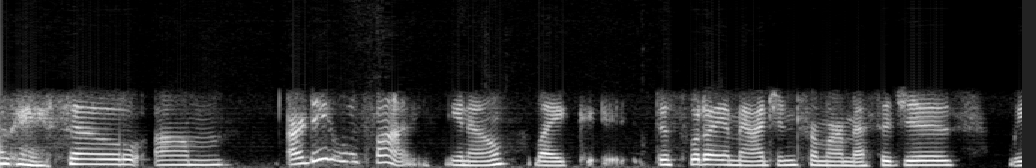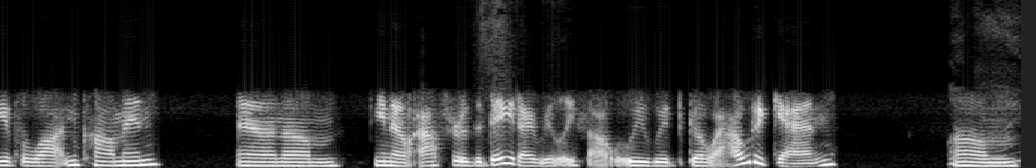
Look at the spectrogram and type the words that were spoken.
Okay, so um, our date was fun, you know, like just what I imagined from our messages. We have a lot in common. And, um, you know, after the date, I really thought we would go out again. Um,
